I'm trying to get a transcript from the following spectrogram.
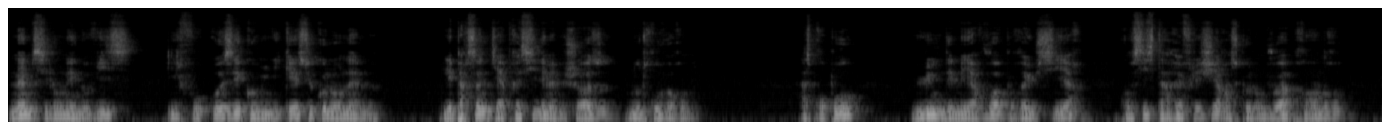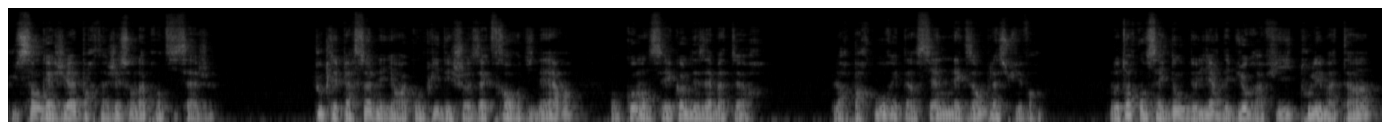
Même si l'on est novice, il faut oser communiquer ce que l'on aime. Les personnes qui apprécient les mêmes choses nous trouveront. À ce propos, l'une des meilleures voies pour réussir consiste à réfléchir à ce que l'on veut apprendre, puis s'engager à partager son apprentissage. Toutes les personnes ayant accompli des choses extraordinaires ont commencé comme des amateurs. Leur parcours est ainsi un exemple à suivre. L'auteur conseille donc de lire des biographies tous les matins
